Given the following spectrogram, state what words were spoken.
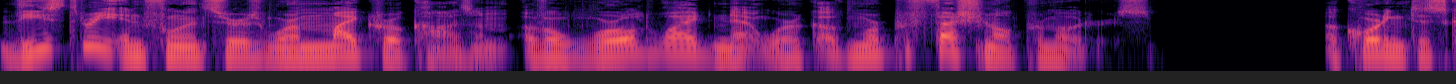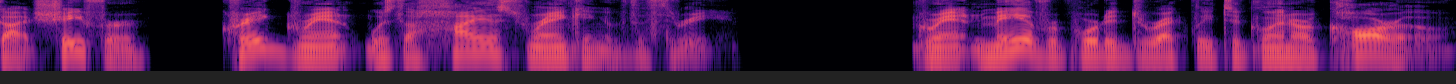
these three influencers were a microcosm of a worldwide network of more professional promoters. According to Scott Shaffer, Craig Grant was the highest ranking of the three. Grant may have reported directly to Glenn Arcaro,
